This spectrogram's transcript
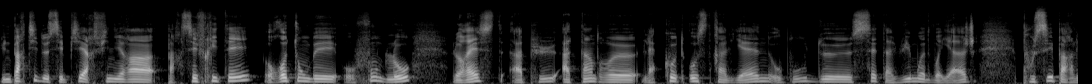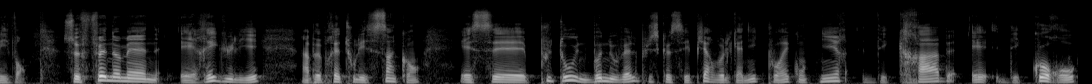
Une partie de ces pierres finira par s'effriter, retomber au fond de l'eau. Le reste a pu atteindre la côte australienne au bout de 7 à 8 mois de voyage, poussé par les vents. Ce phénomène est régulier, à peu près tous les 5 ans, et c'est plutôt une bonne nouvelle puisque ces pierres volcaniques pourraient contenir des crabes et des coraux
